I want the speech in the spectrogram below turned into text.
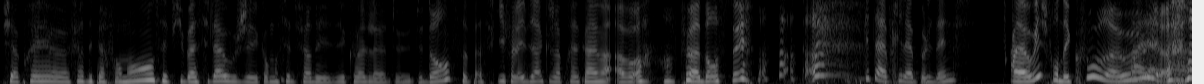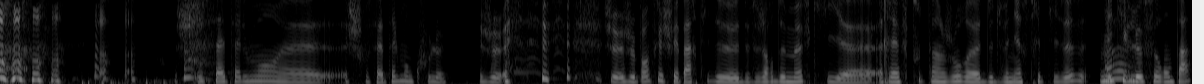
puis après faire des performances. Et puis bah, c'est là où j'ai commencé de faire des écoles de, de danse, parce qu'il fallait bien que j'apprenne quand même à avoir un peu à danser. Est-ce que tu as appris la pole dance? Ah oui, je prends des cours, euh, oui. je trouve ça tellement, euh, je trouve ça tellement cool. Je, je, pense que je fais partie de, ce genre de meufs qui euh, rêvent tout un jour de devenir stripteaseuse, mais qui ne ah. le feront pas.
